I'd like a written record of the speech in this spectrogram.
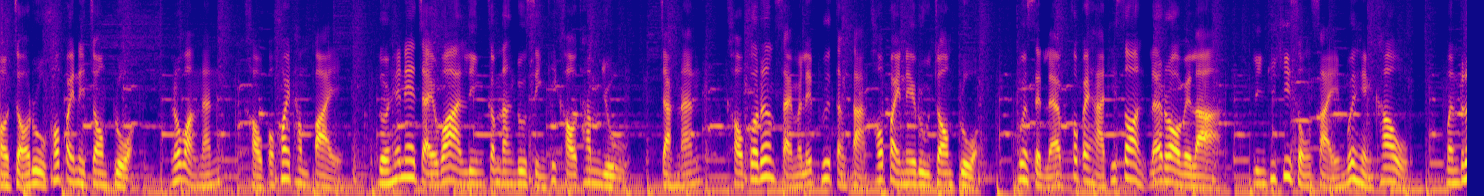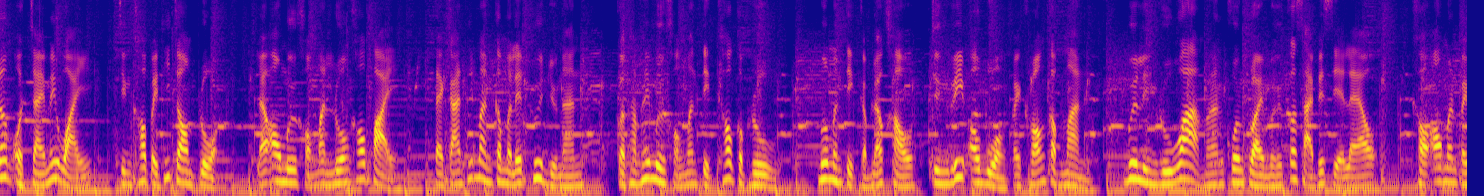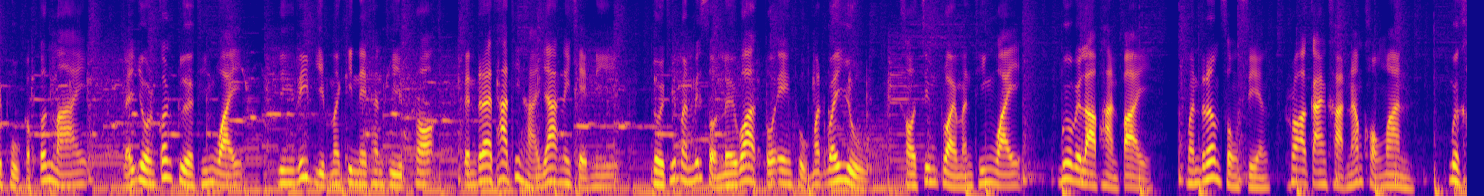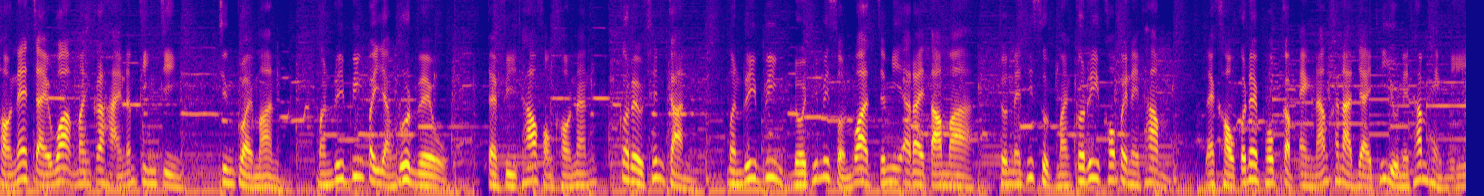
เขาเจาะรูเข้าไปในจอมปลวก ระหว่างนั้นเขาก็ค่อยทำไป โดยให้แน่ใจว่าลิงกำลังดูสิ่งที่เขาทำอยู่ จากนั้นเขาก็เริ่มใส่เมล็ดพืชต่างๆ เข้าไปในรูจอมปลวก เมื่อเสร็จแล้วก็ไปหาที่ซ่อนและรอเวลา ลิงที่ขี้สงสัยเมื่อเห็นเข้า มันเริ่มอดใจไม่ไหว จึงเข้าไปที่จอมปลวก แล้วเอามือของมันล้วงเข้าไป แต่การที่มันกำเมล็ดพืชอยู่นั้น ก็ทำให้มือของมันติดเข้ากับรู เมื่อมันติดกับแล้วเขาจึงรีบเอาบ่วงไปคล้องกับมัน เมื่อลิงรู้ว่ามันควรปล่อยมือก็สายไปเสียแล้ว เขาเอามันไปผูกกับต้นไม้ และโยนก้อนเกลือทิ้งไว้ ลิงรีบหยิบมากินในทันทีเพราะเป็นแร่ธาตุที่หายากในเขตนี้ โดยที่มันไม่สนเลยว่าตัวเองถูกมัดไว้อยู่ เขาจึงปล่อยมันทิ้งไว้ เมื่อเวลาผ่านไป มันเริ่มส่งเสียง เพราะอาการขาดน้ำของมัน เมื่อเขาแน่ใจว่ามันกระหายน้ำจริง ๆ จึงปล่อยมัน มันรีบวิ่งไปอย่างรวดเร็ว แต่ฝีเท้าของเขานั้นก็เร็วเช่นกัน มันรีบวิ่ง โดยที่ไม่สนว่าจะมีอะไรตามมา จนในที่สุดมันก็รีบเข้าไปในถ้ำและเขาก็ได้พบกับแอ่งน้ำขนาดใหญ่ที่อยู่ในถ้ำแห่งนี้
